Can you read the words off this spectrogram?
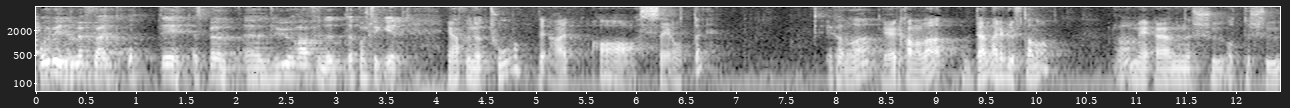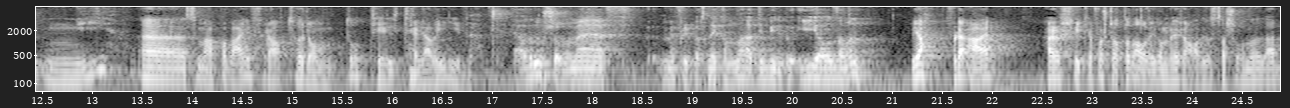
Og vi begynner med flight 80. Espen, eh, du har funnet et par stykker Jeg har funnet to. Det er AC80 i Canada. Air Canada. Den er i lufta nå. Ja. Med en 7879 eh, som er på vei fra Toronto til Tel Aviv. Ja, Det morsomme med, med flyplassen i Canada er at de begynner på Y alle sammen. Ja, for det er Er det slik jeg har forstått at alle de gamle radiostasjonene der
